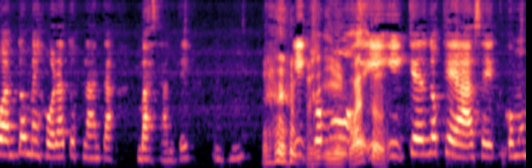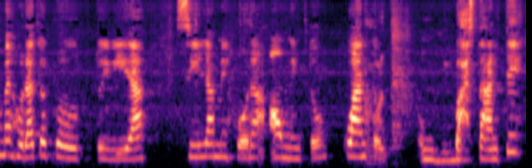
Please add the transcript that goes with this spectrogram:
¿Cuánto mejora tu planta? Bastante. Ujú. ¿Y, Pues, ¿y cómo, y, y qué es lo que hace? ¿Cómo mejora tu productividad? Si la mejora aumentó, ¿cuánto? Bastante.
